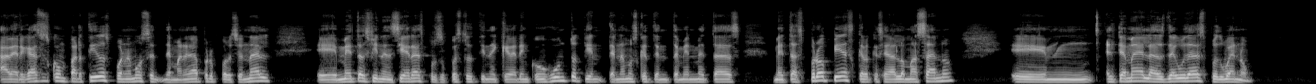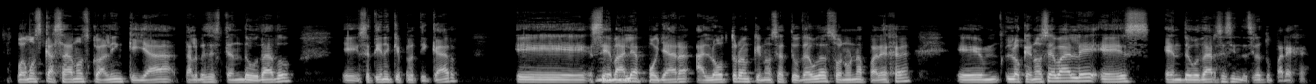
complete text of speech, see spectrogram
a ver, gastos compartidos ponemos de manera proporcional. Eh, metas financieras, por supuesto, tiene que ver en conjunto. tenemos que tener también metas, metas propias, creo que será lo más sano. Em, el tema de las deudas, pues bueno, podemos casarnos con alguien que ya tal vez esté endeudado, eh, se tiene que platicar. Eh, se vale apoyar al otro, aunque no sea tu deuda, son una pareja. Eh, lo que no se vale es endeudarse sin decir a tu pareja.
